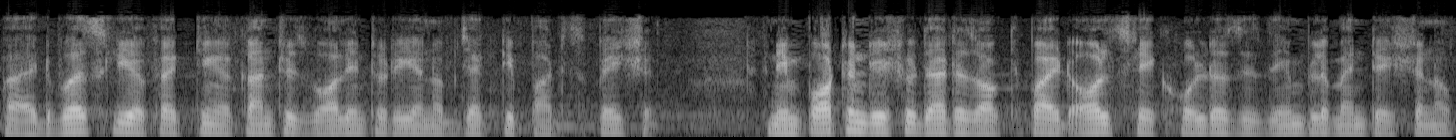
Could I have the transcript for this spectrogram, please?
by adversely affecting a country's voluntary and objective participation. An important issue that has occupied all stakeholders is the implementation of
